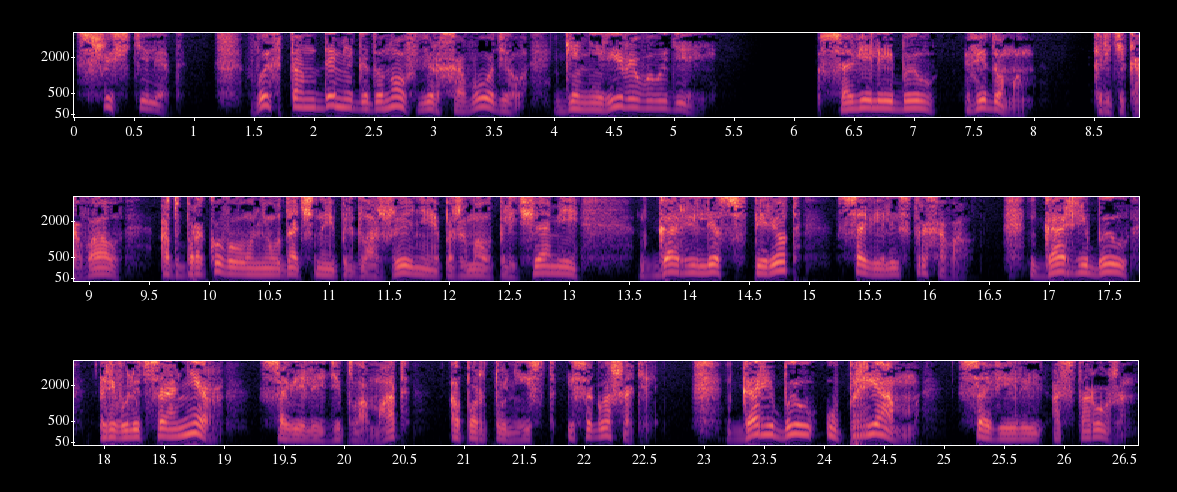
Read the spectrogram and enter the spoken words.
с шести лет. В их тандеме Годунов верховодил, генерировал идеи. Савелий был ведомым, критиковал, отбраковывал неудачные предложения, пожимал плечами. Гарри лез вперед — Савелий страховал. Гарри был революционер, Савелий дипломат, оппортунист и соглашатель. Гарри был упрям, Савелий осторожен.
